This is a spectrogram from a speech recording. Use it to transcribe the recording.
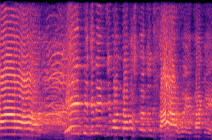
কার? এই পৃথিবীর জীবন ব্যবস্থা যদি তার হয়ে থাকে,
